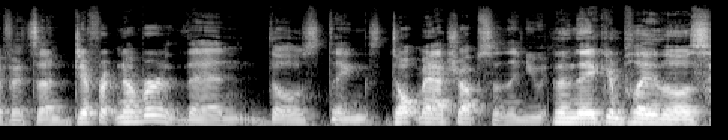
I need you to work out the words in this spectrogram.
If it's a different number, then those things don't match up, so then you then they can play those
